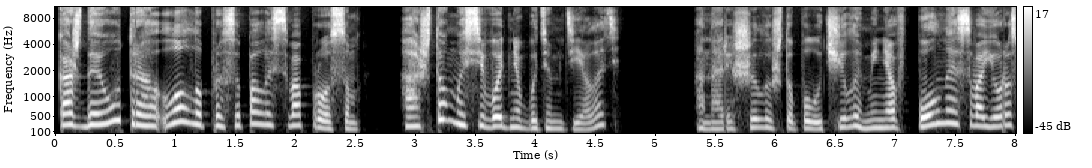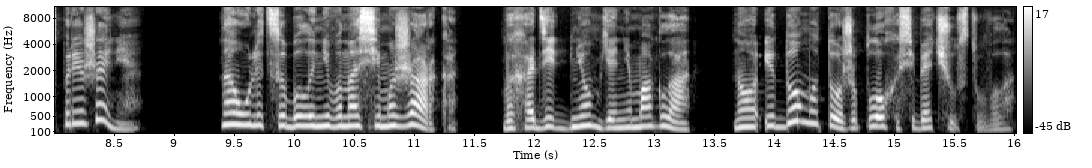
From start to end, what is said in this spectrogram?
Каждое утро Лола просыпалась с вопросом «А что мы сегодня будем делать?» Она решила, что получила меня в полное свое распоряжение. На улице было невыносимо жарко. Выходить днем я не могла, но и дома тоже плохо себя чувствовала.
